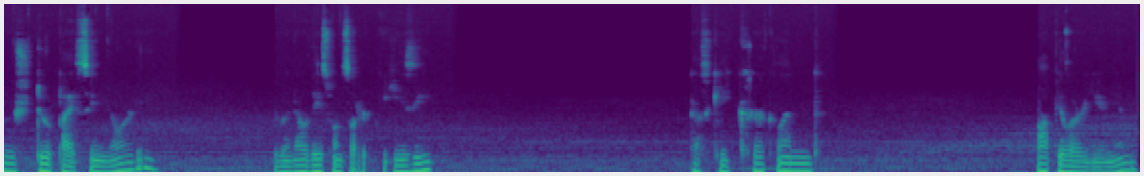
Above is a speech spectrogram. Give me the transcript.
We should do it by seniority. We know these ones are easy? Dusky Kirkland. Popular Union.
